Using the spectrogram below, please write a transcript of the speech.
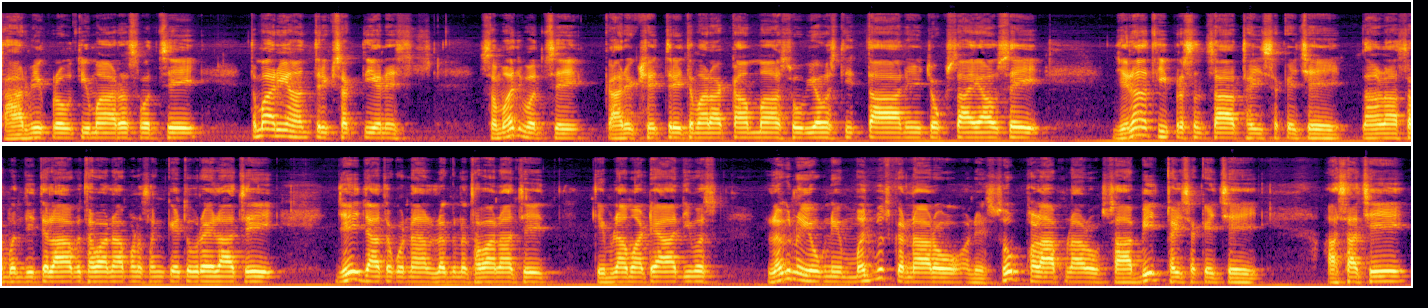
ધાર્મિક પ્રવૃત્તિમાં રસ વધશે. તમારી આંતરિક શક્તિ અને સમજ વધશે. કાર્યક્ષેત્રે તમારા કામમાં સુવ્યવસ્થિતતા અને ચોકસાઈ આવશે. જેનાથી પ્રશંસા થઈ શકે છે. નાણાં સંબંધિત લાભ થવાના પણ સંકેતો રહેલા છે. જે જાતકોના લગ્ન થવાના છે, તેમના માટે આ દિવસ લગ્ન યોગને મજબૂત કરનારો અને શુભ ફળ આપનારો સાબિત થઈ શકે છે. આશા છે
